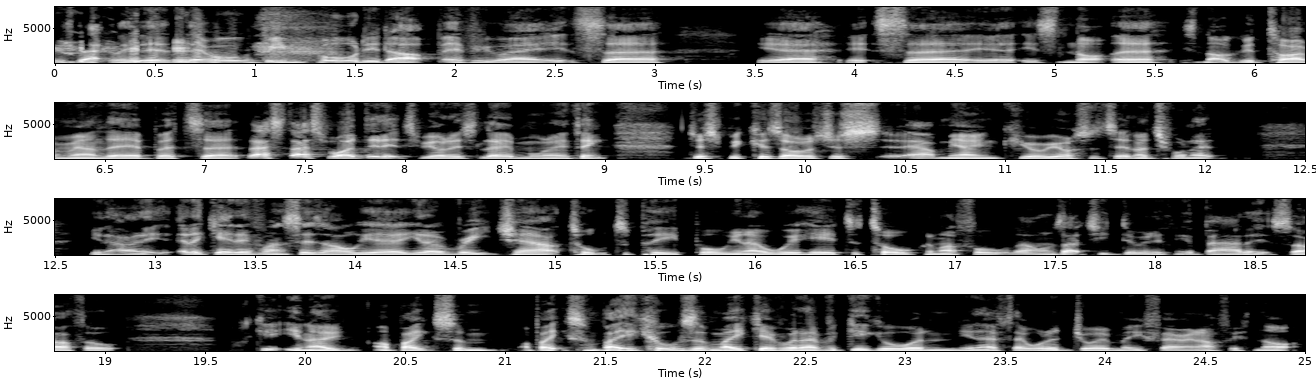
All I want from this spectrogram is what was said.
exactly. They're, they're all been boarded up everywhere. It's uh, yeah, it's uh, yeah, it's not uh, it's not a good time around there. But uh, that's that's why I did it to be honest, learn more than anything, just because I was just out of my own curiosity, and I just want to, you know. And, it, and again, everyone says, "Oh yeah, you know, reach out, talk to people. You know, we're here to talk." And I thought no one's actually doing anything about it, so I thought. fuck it, You know, I'll bake some, I'll bake some bagels and make everyone have a giggle. And you know, if they want to join me, fair enough. If not,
